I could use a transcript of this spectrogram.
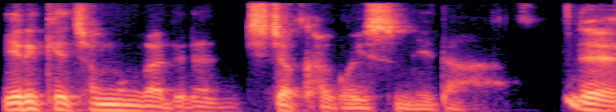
이렇게 전문가들은 지적하고 있습니다. 네.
